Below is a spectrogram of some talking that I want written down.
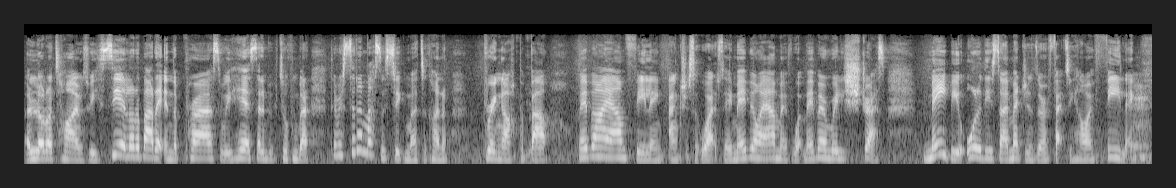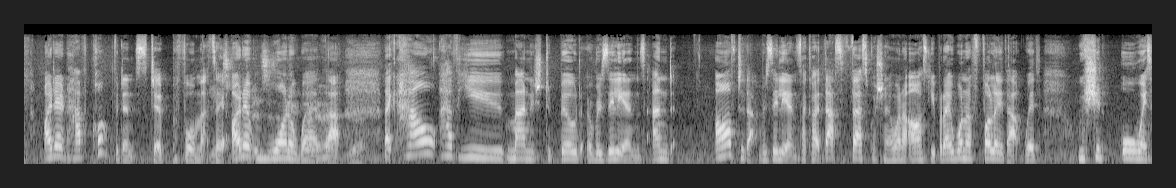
a lot of times we see a lot about it in the press or we hear certain people talking about it. There is still a massive stigma to kind of bring up about maybe I am feeling anxious at work today, maybe I am overworked, maybe I'm really stressed maybe all of these dimensions are affecting how I'm feeling. Mm. I don't have confidence to perform that yes, day. I don't want to wear that. Yeah. Like, how have you managed to build a resilience? And after that resilience, like I, that's the first question I want to ask you, but I want to follow that with we should always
